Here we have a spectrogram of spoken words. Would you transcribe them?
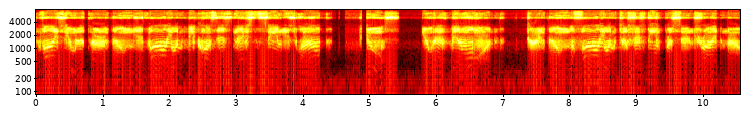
advise you to turn down the volume because this next scene is loud. Dooms. You have been warned. Turn down the volume to 15% right now.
